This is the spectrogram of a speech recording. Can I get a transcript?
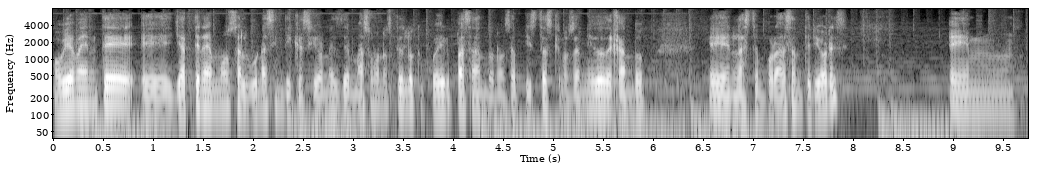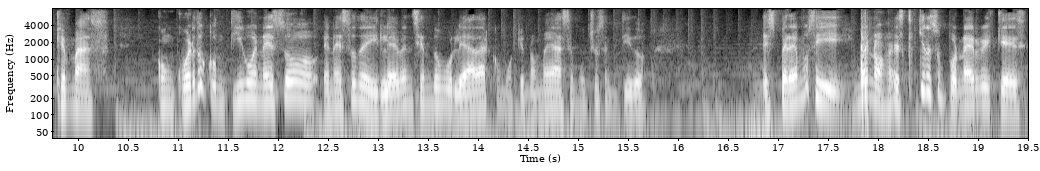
Obviamente eh, ya tenemos algunas indicaciones de más o menos qué es lo que puede ir pasando, ¿no? O sea, pistas que nos han ido dejando en las temporadas anteriores. Em, ¿Qué más? Concuerdo contigo en eso, en eso de Eleven siendo buleada, como que no me hace mucho sentido esperemos y, bueno, es que quiero suponer, que es...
